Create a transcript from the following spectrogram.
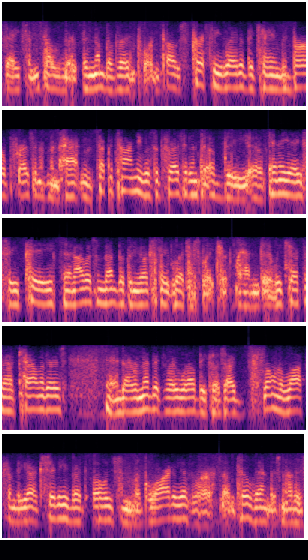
States and held a number of very important posts. Percy later became the borough president of Manhattan. At the time, he was the president of the uh, NAACP, and I was a member of the New York State Legislature. And uh, we kept our calendars and I remember it very well because I'd flown a lot from New York City, but always from LaGuardia, or until then was known as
